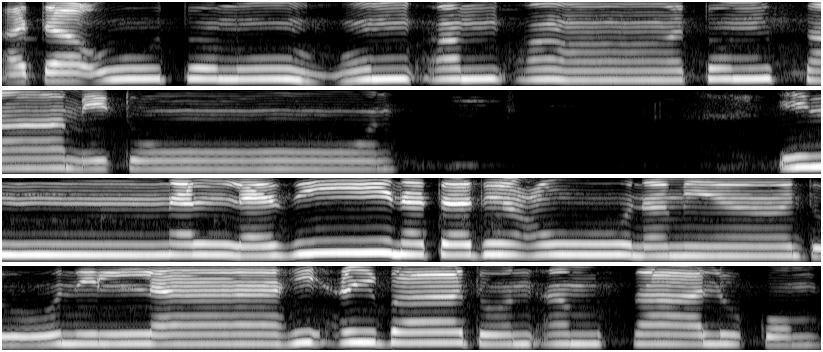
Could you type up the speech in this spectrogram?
أدعوتموهم أم أنتم صامتون. إن الذين تدعون من دون الله عباد أمثالكم.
